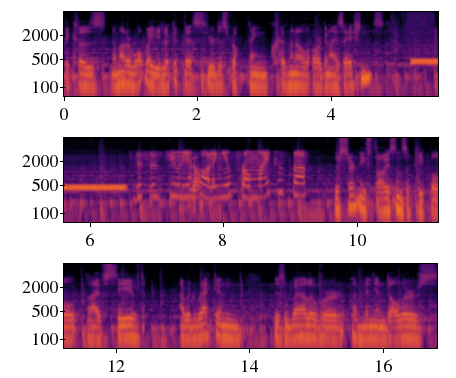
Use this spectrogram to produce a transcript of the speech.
because no matter what way you look at this, you're disrupting criminal organizations. This is Julia No. calling you from Microsoft. There's certainly thousands of people that I've saved. I would reckon there's well over a million dollars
